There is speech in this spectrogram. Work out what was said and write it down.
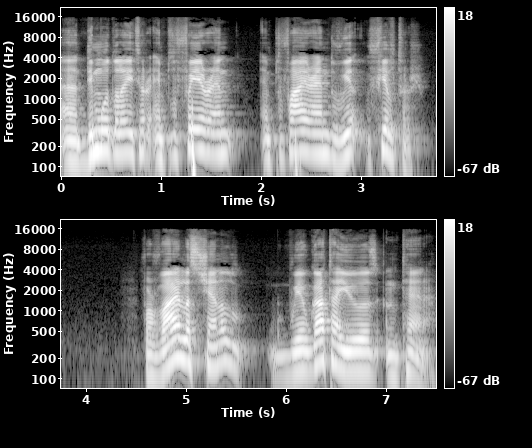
uh, demodulator, amplifier and amplifier and filter. For wireless channel, we've got to use antenna.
